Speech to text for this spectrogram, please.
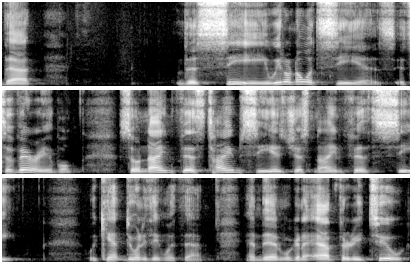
that the c, we don't know what c is. It's a variable. So 9 fifths times c is just 9 fifths c. We can't do anything with that. And then we're going to add 32.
